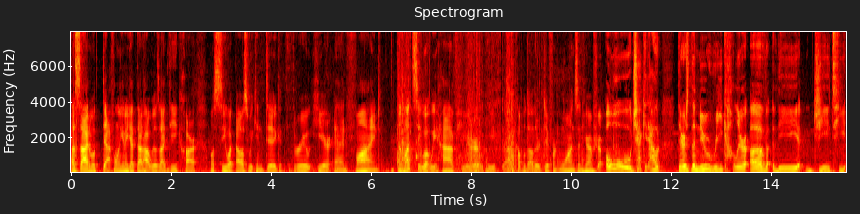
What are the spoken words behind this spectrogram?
aside. We're definitely gonna get that Hot Wheels ID car. We'll see what else we can dig through here and find. And let's see what we have here. We've got a couple of other different ones in here, I'm sure. Oh, check it out. There's the new recolor of the GTR.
